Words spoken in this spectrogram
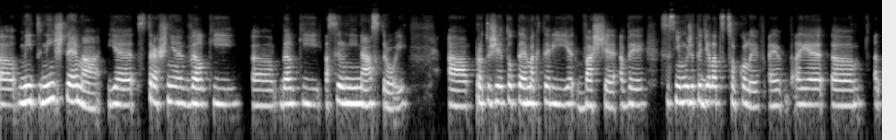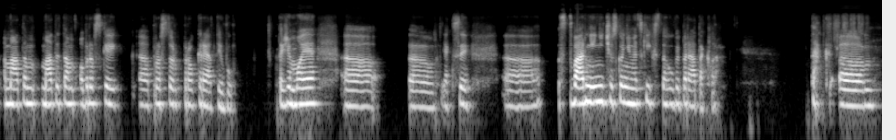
uh, mít níž téma je strašně velký, uh, velký a silný nástroj, a protože je to téma, který je vaše a vy se s ním můžete dělat cokoliv a, je, a, je, uh, a má tam, máte tam obrovský uh, prostor pro kreativu. Takže moje uh, uh, jaksi uh, stvárnění česko-německých vztahů vypadá takhle. Tak, um,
